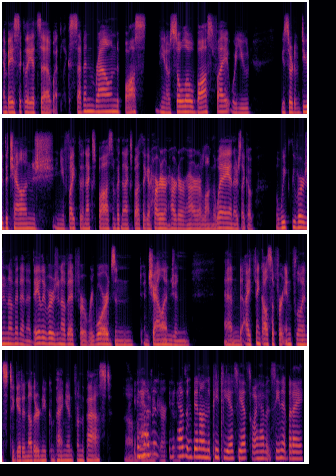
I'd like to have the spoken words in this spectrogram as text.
and basically it's a what like seven round boss, you know, solo boss fight where you you sort of do the challenge and you fight the next boss and fight the next boss. They get harder and harder and harder along the way, and there's like a a weekly version of it and a daily version of it for rewards and, and challenge and and I think also for influence to get another new companion from the past. Um, It and a new hasn't it hasn't been on the PTS yet, so I haven't seen it. But I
